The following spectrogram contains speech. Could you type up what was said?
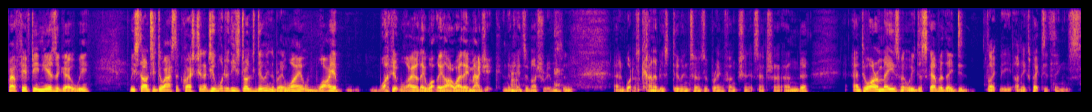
about 15 years ago we we started to ask the question actually what do these drugs do in the brain? Why why why why are they what they are? Why are they magic in the hmm. case of mushrooms? And and what does cannabis do in terms of brain function etc and uh, and to our amazement, we discovered they did slightly unexpected things.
